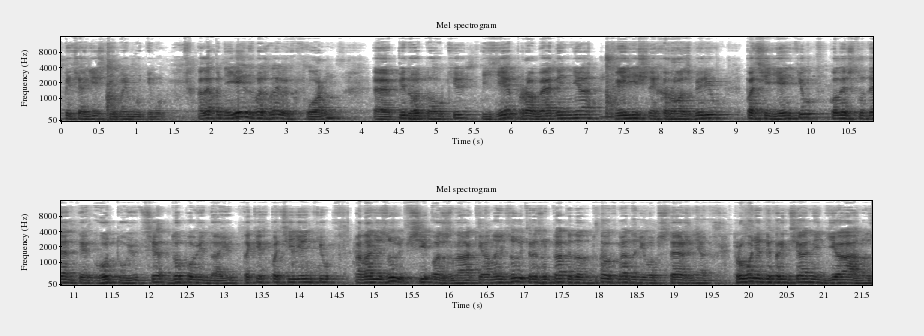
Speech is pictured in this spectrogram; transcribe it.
спеціалістів в майбутньому. Але однією з важливих форм е, підготовки є проведення клінічних розбірів пацієнтів, коли студенти готуються, доповідають таких пацієнтів, аналізують всі ознаки, аналізують результати додаткових методів обстеження, проводять диференціальний діагноз,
